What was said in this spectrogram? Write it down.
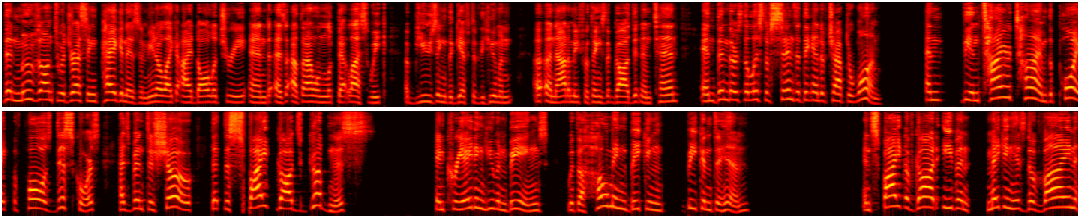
then moves on to addressing paganism, you know, like idolatry, and as, as Alan looked at last week, abusing the gift of the human uh, anatomy for things that God didn't intend. And then there's the list of sins at the end of chapter 1. And the entire time, the point of Paul's discourse has been to show that despite God's goodness in creating human beings with a homing beacon, beacon to Him, in spite of God even making His divine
